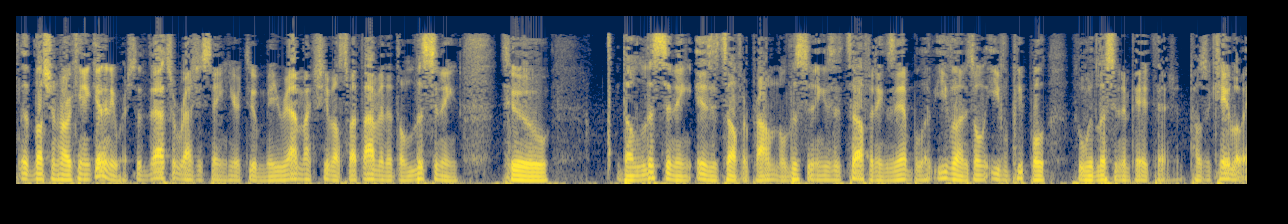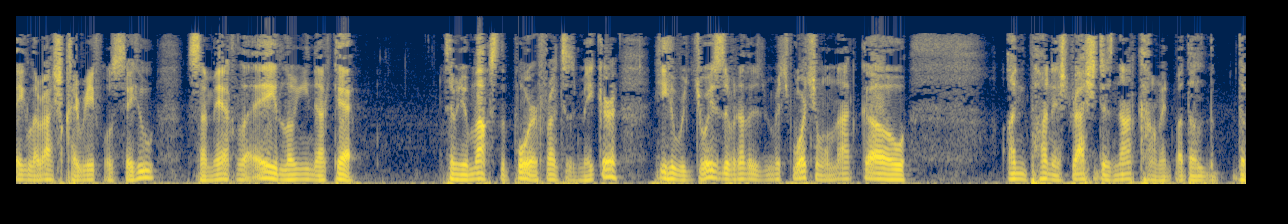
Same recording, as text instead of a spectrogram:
the lashon hara can't get anywhere. So that's what Rashi is saying here too. That the listening to the listening is itself a problem. The listening is itself an example of evil, and it's only evil people who would listen and pay attention. Somebody who mocks the poor affronts his maker. He who rejoices of another's misfortune will not go unpunished. Rashi does not comment, but the the, the,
